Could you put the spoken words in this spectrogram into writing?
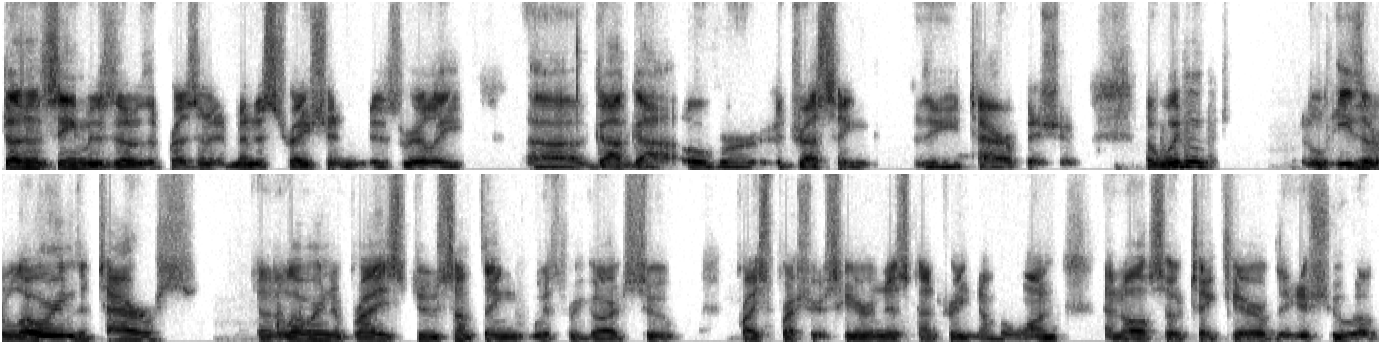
doesn't seem as though the present administration is really uh, gaga over addressing the tariff issue. But wouldn't either lowering the tariffs and lowering the price do something with regards to price pressures here in this country, number one, and also take care of the issue of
